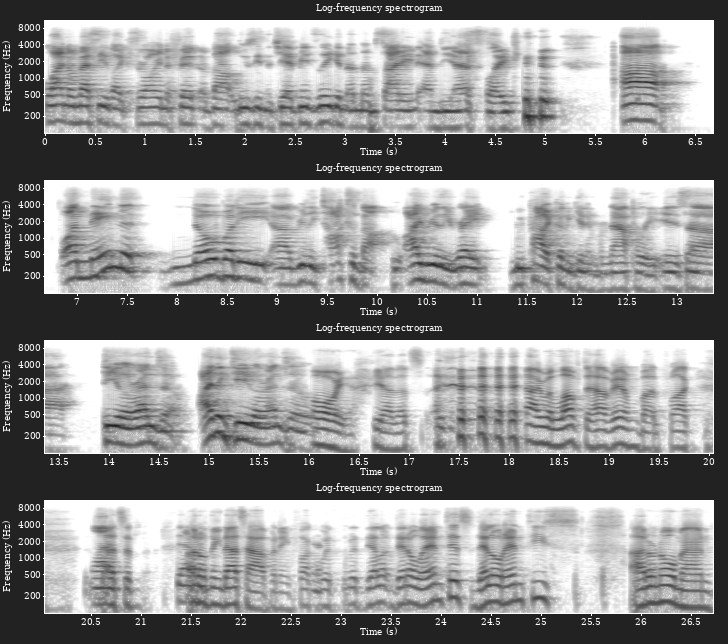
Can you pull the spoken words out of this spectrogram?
Lionel Messi like throwing a fit about losing the Champions League and then them signing MDS. Like, uh, a name that nobody uh, really talks about, who I really rate, we probably couldn't get him from Napoli, is uh, Di Lorenzo. I think Di Lorenzo. Oh, yeah. Yeah, that's. I would love to have him, but fuck. uh, That's a, I don't think that's happening. Fuck Yeah. with with De, De Laurentiis, De Laurentiis. I don't know, man.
